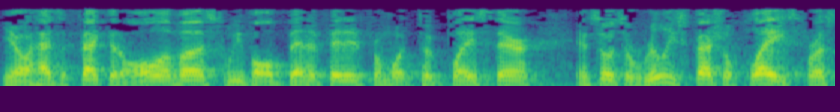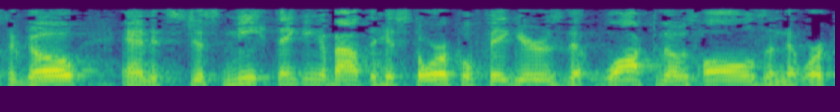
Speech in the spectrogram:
you know, has affected all of us. We've all benefited from what took place there. And so it's a really special place for us to go, and it's just neat thinking about the historical figures that walked those halls and that were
